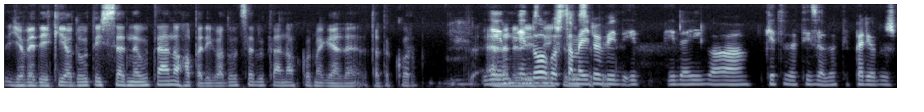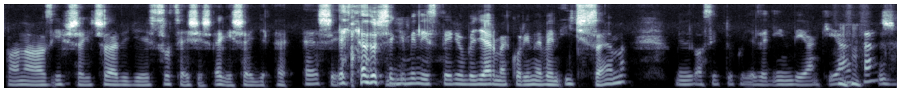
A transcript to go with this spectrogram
jövedéki adót is szedne utána, ha pedig adót szed utána, akkor meg ellen, tehát akkor Én, én dolgoztam egy rövid, ideig a 2010 előtti periódusban az Ifjúsági Családügyi és Szociális és Egészségi Egyenlőségi Minisztériumban gyermekkori nevén ICSEM, mindig azt hittük, hogy ez egy indián kiáltás,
